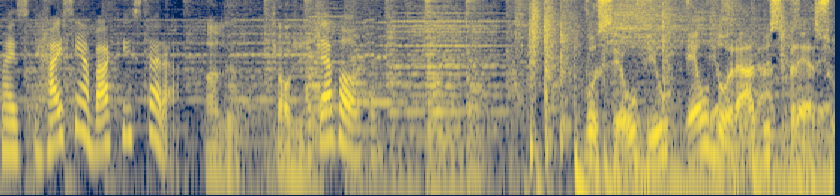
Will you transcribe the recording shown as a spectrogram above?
Mas Raíssen Abac estará. Valeu. Tchau, gente. Até a volta. Você ouviu Eldorado Expresso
